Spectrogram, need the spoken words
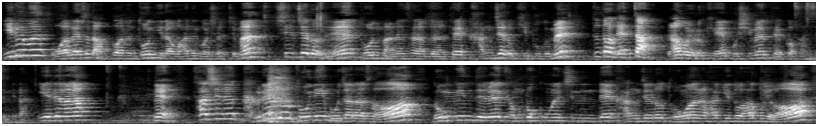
이름은 원에서 납부하는 돈이라고 하는 것이었지만 실제로는 돈 많은 사람들한테 강제로 기부금을 뜯어냈다라고 이렇게 보시면 될 것 같습니다. 이해되나요? 네, 사실은 그래도 돈이 모자라서 농민들을 경복궁을 짓는데 강제로 동원을 하기도 하고요.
